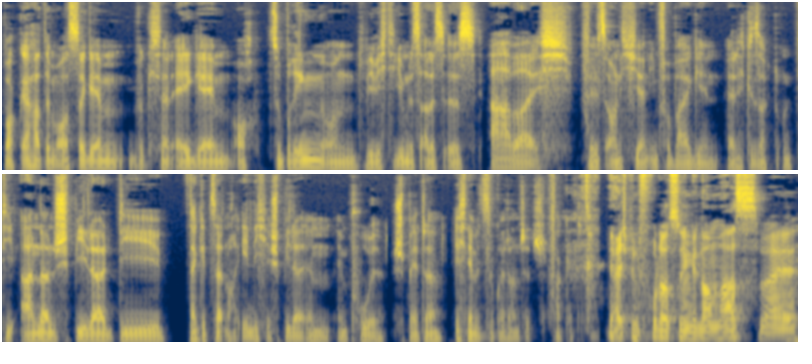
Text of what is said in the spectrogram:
Bock er hat, im All-Star-Game wirklich sein A-Game auch zu bringen und wie wichtig ihm das alles ist. Aber ich will es auch nicht hier an ihm vorbeigehen, ehrlich gesagt. Und die anderen Spieler, die da gibt's halt noch ähnliche Spieler im, im Pool später. Ich nehme jetzt Luka Doncic. Fuck it. Ja, ich bin froh, dass du ihn genommen hast, weil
